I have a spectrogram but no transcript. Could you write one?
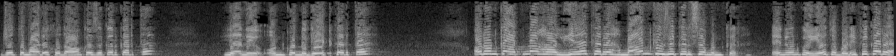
جو تمہارے خداؤں کا ذکر کرتا ہے؟ یعنی ان کو نگیٹ کرتا ہے؟ اور ان کا اپنا حال یہ ہے کہ رحمان کے ذکر سے منکر ہے یعنی ان کو یہ تو بڑی فکر ہے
